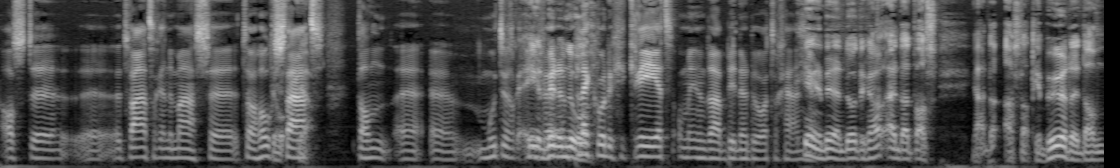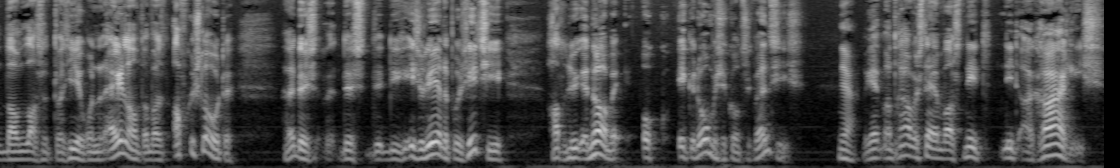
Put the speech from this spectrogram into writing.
als de, uh, het water in de Maas uh, te hoog staat, ja. dan uh, moet er even een plek worden gecreëerd om inderdaad binnendoor te gaan. Ging ja. binnendoor te gaan. En dat was, ja, als dat gebeurde, dan, dan was het was hier gewoon een eiland. Dan was het afgesloten. Dus dus die, die geïsoleerde positie had natuurlijk enorme ook economische consequenties. Ja. Want Ravenstein was niet, niet agrarisch.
